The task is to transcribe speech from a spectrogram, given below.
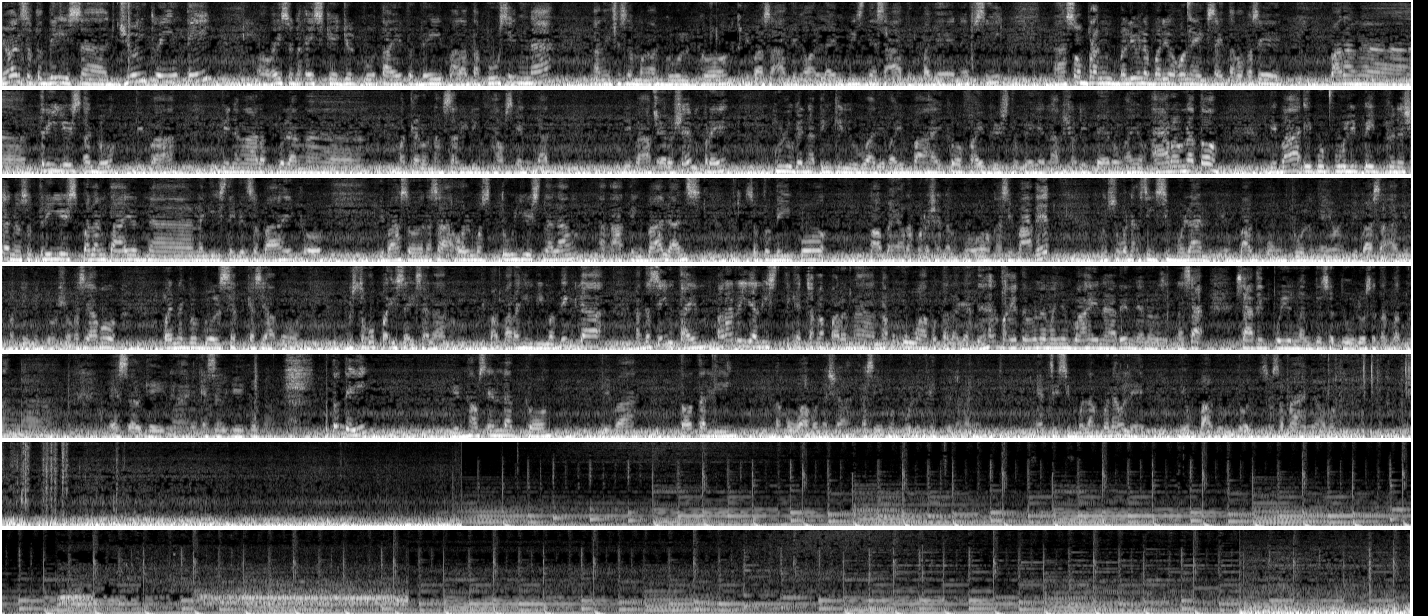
Yun, so today is uh, June 20. Okay, so naka-schedule po tayo today para tapusin na ang isa sa mga goal ko, di ba, sa ating online business, sa ating pag-NFC. Ah, sobrang baliw na baliw ako, na-excite ako kasi parang 3 years ago, di ba, pinangarap ko lang ah, magkaroon ng sariling house and lot. Di ba? Pero syempre, hulugan natin kinuha, di ba? Yung bahay ko, 5 years to pay yan actually. Pero ngayong araw na to, di ba? Ipupully paid ko na siya, no? So 3 years pa lang tayo na nag stay din sa bahay ko. Di ba? So nasa almost 2 years na lang ang ating balance. So today po, babayaran ko na siya ng buo. Kasi bakit? Gusto ko na kasing simulan yung bago kong goal ngayon, di ba? Sa ating pagninegosyo. Kasi ako, pag nag-goal set kasi ako, gusto ko pa isa-isa lang. Di ba? Para hindi mabigla. At the same time, para realistic at saka para na nakukuha ko talaga. Yan, pakita mo naman yung bahay natin. Yan, oh, nasa, sa atin po yun nandun sa dulo, sa tapat ng ah, SLK na, yung SLK ko. No? Today, yung house and lot ko, di ba? Totally, nakuha ko na siya kasi ipupulifit ko na ngayon. And sisimulan ko na uli yung bagong doon. So, samahan niyo ako.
